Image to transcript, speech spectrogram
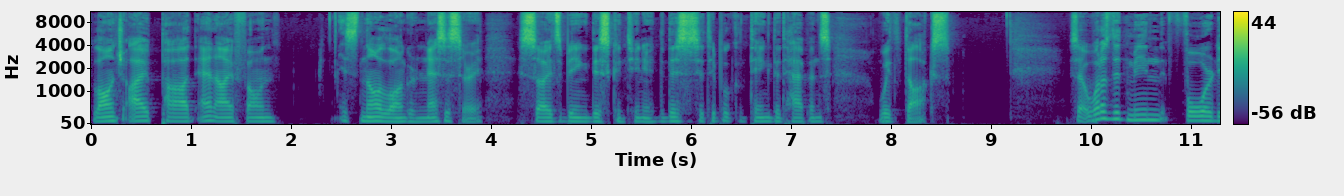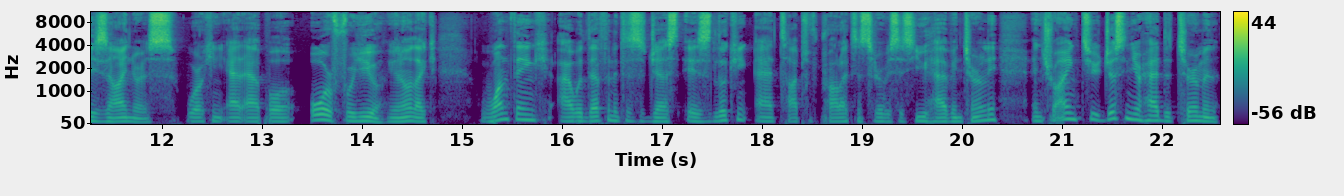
launch iPod and iPhone is no longer necessary. So it's being discontinued. This is a typical thing that happens with dogs. So what does that mean for designers working at Apple or for you? You know, like One thing I would definitely suggest is looking at types of products and services you have internally and trying to just in your head determine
